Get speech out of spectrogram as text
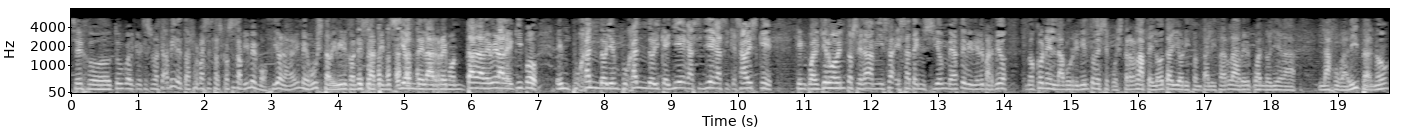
Chejo, ¿tú crees que es una... A mí, de todas formas, estas cosas a mí me emocionan. A mí me gusta vivir con esa tensión de la remontada, de ver al equipo empujando y empujando y que llegas y llegas y que sabes que, que en cualquier momento se da. A mí esa, esa tensión me hace vivir el partido, no con el aburrimiento de secuestrar la pelota y horizontalizarla a ver cuándo llega la jugadita, ¿no?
